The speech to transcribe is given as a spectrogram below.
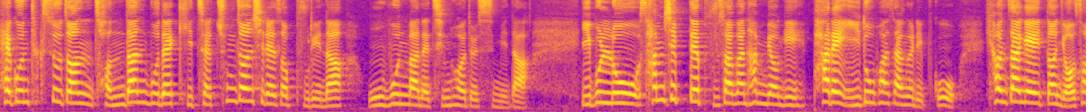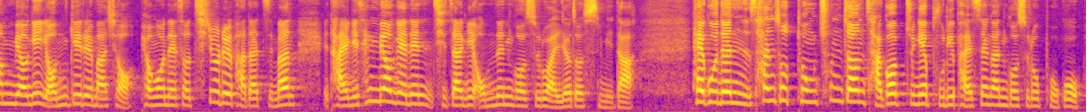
해군 특수전 전단부대 기체 충전실에서 불이 나 5분 만에 진화됐습니다. 이 불로 30대 부상한 한 명이 팔에 2도 화상을 입고 현장에 있던 6명이 연기를 마셔 병원에서 치료를 받았지만 다행히 생명에는 지장이 없는 것으로 알려졌습니다. 해군은 산소통 충전 작업 중에 불이 발생한 것으로 보고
